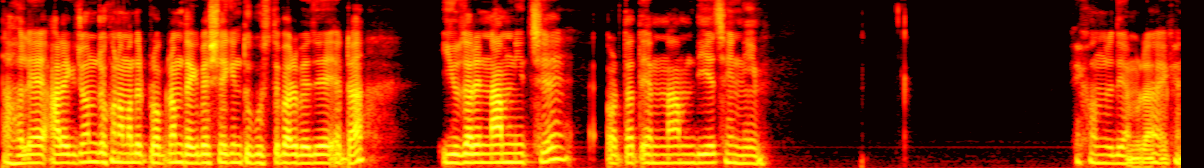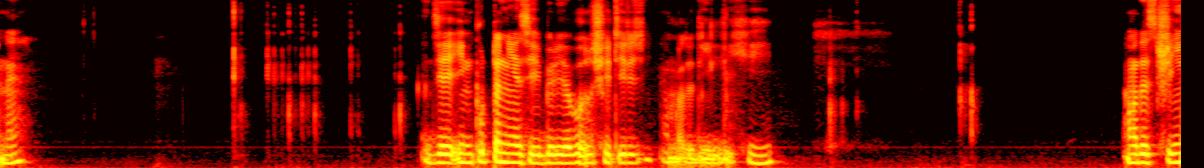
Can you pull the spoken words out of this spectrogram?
তাহলে আরেকজন যখন আমাদের প্রোগ্রাম দেখবে, সে কিন্তু বুঝতে পারবে যে এটা ইউজারের নাম নিচ্ছে, অর্থাৎ এর নাম দিয়েছে নেম। এখন যদি আমরা এখানে যে ইনপুটটা নিয়েছি ভেরিয়েবল সেটির আমরা যদি লিখি, আমাদের স্ট্রিং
